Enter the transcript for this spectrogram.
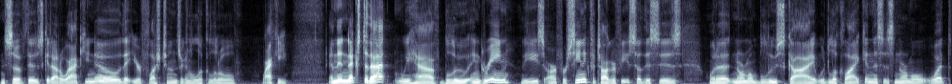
And so if those get out of whack, you know that your flesh tones are going to look a little wacky. And then next to that, we have blue and green. These are for scenic photography. So this is what a normal blue sky would look like. And this is normal what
